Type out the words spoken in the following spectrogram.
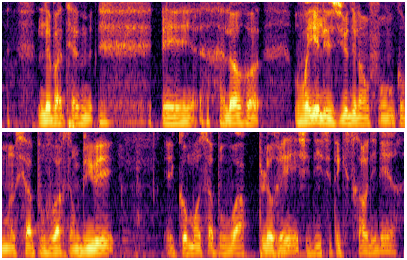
le baptême? Et alors, euh, vous voyez les yeux de l'enfant commencer à pouvoir s'embuer et commence à pouvoir pleurer. J'ai dit, c'est extraordinaire.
